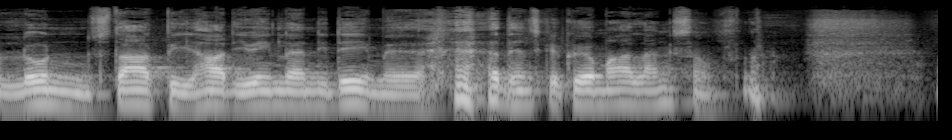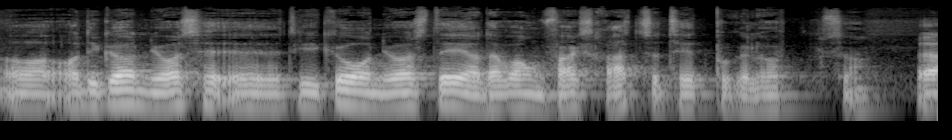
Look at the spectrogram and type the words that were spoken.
Lund startbil har de jo en eller anden idé med, at den skal køre meget langsomt. og, og det gør den jo også, øh, det gjorde den jo også der, og der var hun faktisk ret så tæt på galop. Så. Ja.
